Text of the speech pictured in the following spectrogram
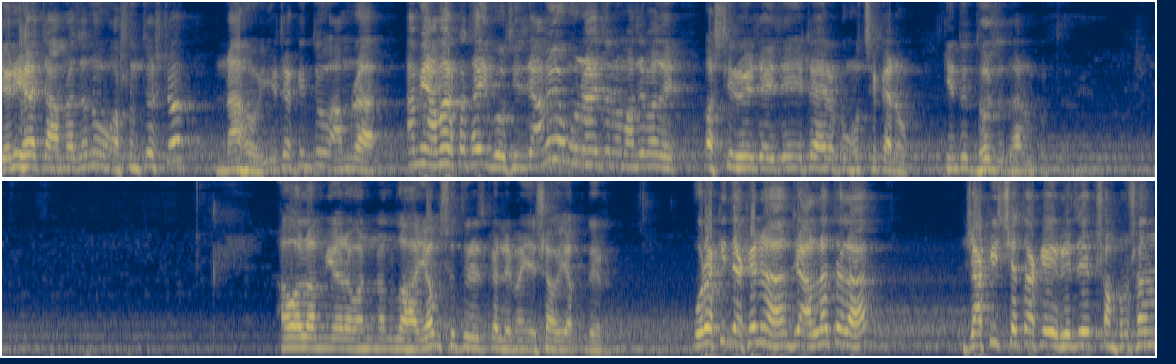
দেরি হয়, তা আমরা যেন অসন্তুষ্ট না হই। এটা কিন্তু আমরা, আমি আমার কথাই বলছি যে আমিও মনে হয় যেন মাঝে মাঝে অস্থির হয়ে যায় যে এটা এরকম হচ্ছে কেন? কিন্তু ধৈর্য ধারণ করতে হবে। আওয়ালাম ইয়ারাওয়ান্নাল্লাহ ইয়াবসুতু রিজকা লিমান ইয়াশাউ ইয়াকদির। ওরা কি দেখে না যে আল্লাহ তাআলা যাকে ইচ্ছা তাকে রেজেক সম্প্রসারণ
